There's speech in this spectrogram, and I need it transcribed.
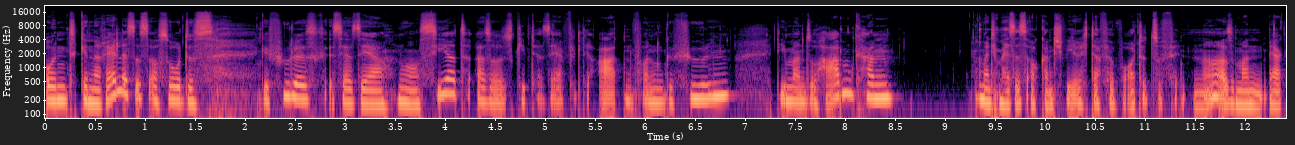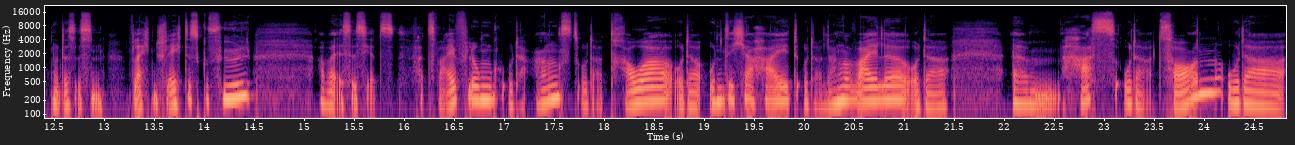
Und generell ist es auch so, dass Gefühle ist, ja sehr nuanciert. Also es gibt ja sehr viele Arten von Gefühlen, die man so haben kann. Manchmal ist es auch ganz schwierig, dafür Worte zu finden. Ne? Also man merkt nur, das ist ein, vielleicht ein schlechtes Gefühl, aber ist es jetzt Verzweiflung oder Angst oder Trauer oder Unsicherheit oder Langeweile oder ähm, Hass oder Zorn oder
